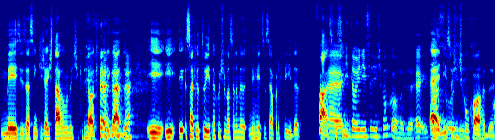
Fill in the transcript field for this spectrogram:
meses, assim, que já estavam no TikTok, tá ligado? e, e, só que o Twitter continua sendo a minha, minha rede social preferida. Fácil, é, assim. Então nisso a gente concorda. É, é nisso a gente concorda.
